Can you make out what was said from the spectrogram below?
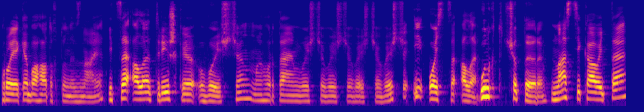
про яке багато хто не знає. І це але трішки вище. Ми гортаємо вище, вище, вище, вище. І ось це але. Пункт 4. Нас цікавить те,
